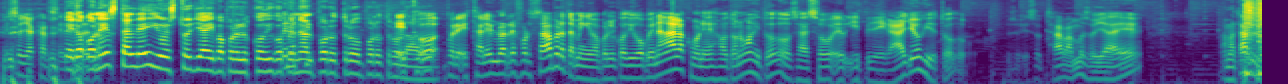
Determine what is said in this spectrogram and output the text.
eso ya es cárcel, Pero con no. esta ley o esto ya iba por el Código Bueno, Penal por otro por otro Esto, lado. pues, esta ley lo ha reforzado, pero también iba por el Código Penal, las comunidades autónomas y todo. O sea, eso, eh, y de gallos y de todo. Eso, eso está, vamos, eso ya es a matarlo.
